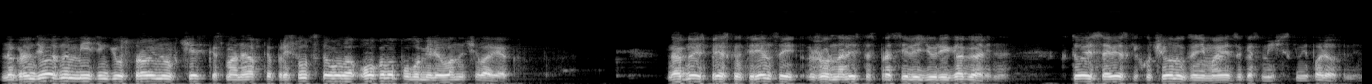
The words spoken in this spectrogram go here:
На грандиозном митинге, устроенном в честь космонавта, присутствовало около полумиллиона человек. На одной из пресс-конференций журналисты спросили Юрия Гагарина, кто из советских ученых занимается космическими полетами.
